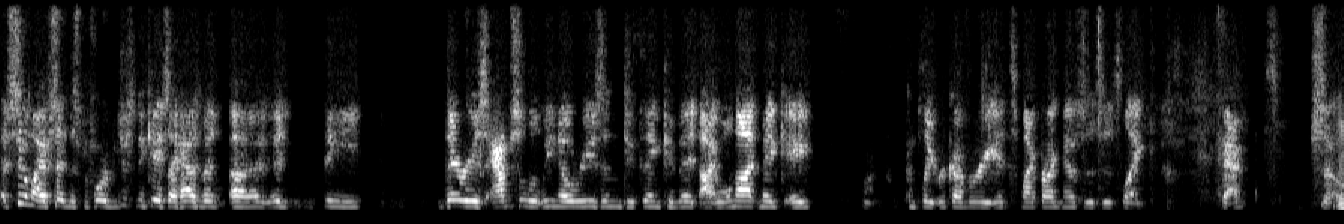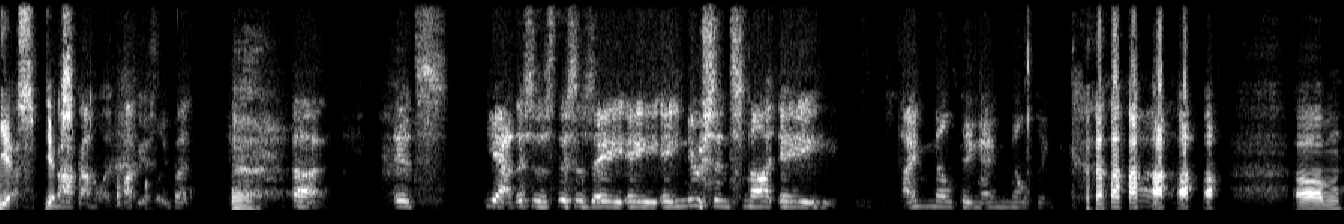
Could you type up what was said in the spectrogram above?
assume I've said this before, but just in case I haven't, uh, the there is absolutely no reason to think that I will not make a complete recovery. It's my prognosis is like fabulous. So Yes, yes. knock on wood, obviously, but uh, it's yeah. This is this is a, a a nuisance, not a. I'm melting. I'm melting. um,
